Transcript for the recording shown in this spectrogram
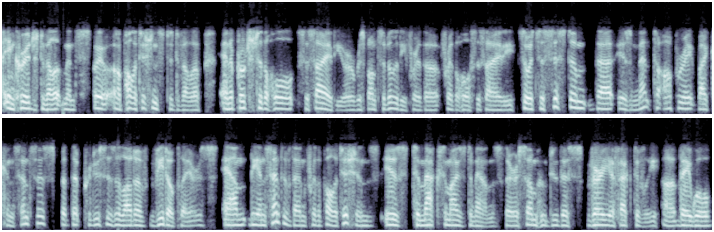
encourage developments, uh, uh politicians to develop an approach to the whole society or responsibility for the for the whole society. So it's a system that is meant to operate by consensus, but that produces a lot of veto players. And the incentive then for the politicians is to maximize demands. There are some who do this very effectively. Uh, they will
